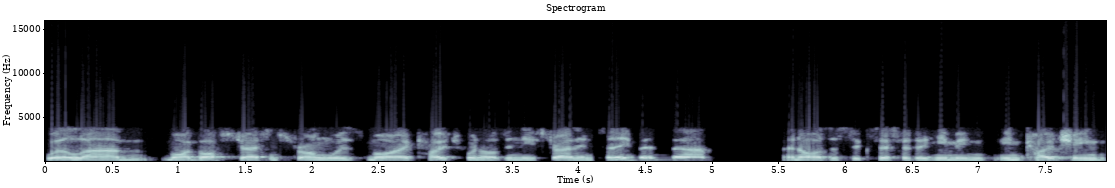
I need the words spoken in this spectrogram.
Well, um, my boss Jason Strong was my coach when I was in the Australian team, and um, and I was a successor to him in in coaching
